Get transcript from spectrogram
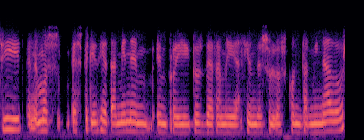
Sí, tenemos experiencia también en, proyectos de remediación de suelos contaminados,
